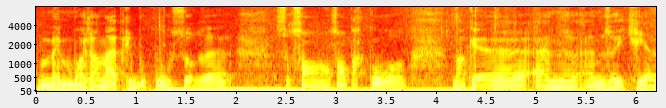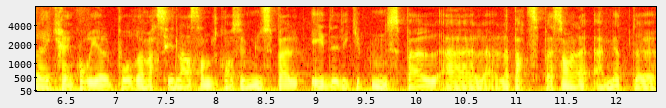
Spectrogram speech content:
même moi, j'en ai appris beaucoup sur, euh, sur son, son parcours. Donc, euh, elle, nous- a écrit, elle a écrit un courriel pour remercier l'ensemble du conseil municipal et de l'équipe municipale à la, participation à, mettre,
